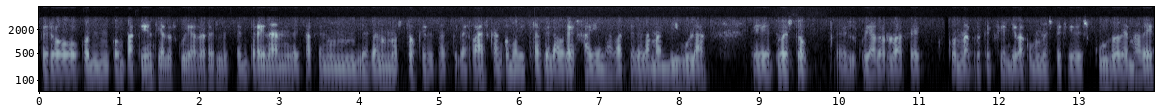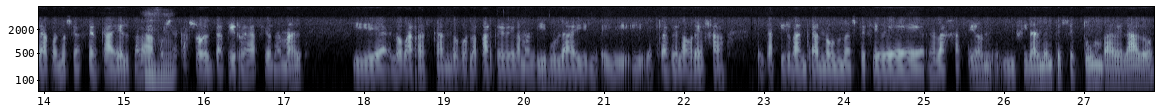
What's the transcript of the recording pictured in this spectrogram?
pero con, con, paciencia los cuidadores les entrenan, les hacen un, les dan unos toques, les, rascan como detrás de la oreja y en la base de la mandíbula. Eh, todo esto el cuidador lo hace con una protección, lleva como una especie de escudo de madera cuando se acerca a él para por si acaso el tapiz reacciona mal y eh, lo va rascando por la parte de la mandíbula y, detrás de la oreja, el tapiz va entrando en una especie de relajación y finalmente se tumba de lado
